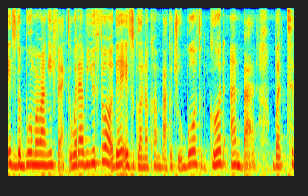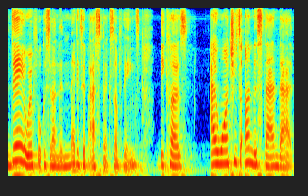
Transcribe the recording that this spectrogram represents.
It's the boomerang effect. Whatever you throw out there, it's gonna come back at you, both good and bad. But today we're focusing on the negative aspects of things because I want you to understand that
